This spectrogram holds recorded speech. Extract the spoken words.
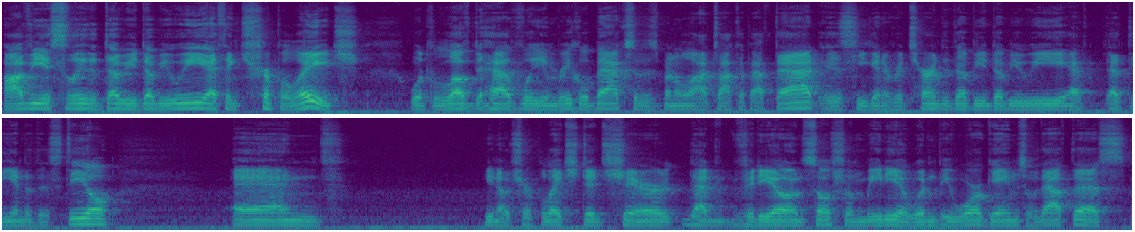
obviously, the WWE, I think Triple H would love to have William Regal back, so there's been a lot of talk about that. Is he going to return to WWE at, at the end of this deal? And, you know, Triple H did share that video on social media. It wouldn't be War Games without this,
